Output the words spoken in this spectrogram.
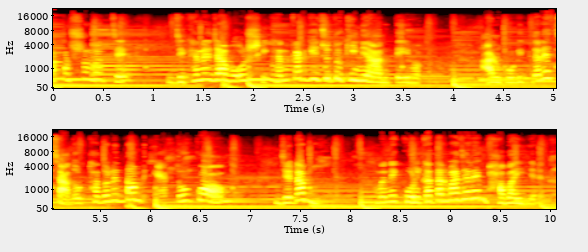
আকর্ষণ হচ্ছে, যেখানে যাব সেখানকার কিছু তো কিনে আনতেই হবে। আর হরিদ্বারের চাদর ঠাদরের দাম এত কম, যেটা মানে কলকাতার বাজারে ভাবাই যায় না।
